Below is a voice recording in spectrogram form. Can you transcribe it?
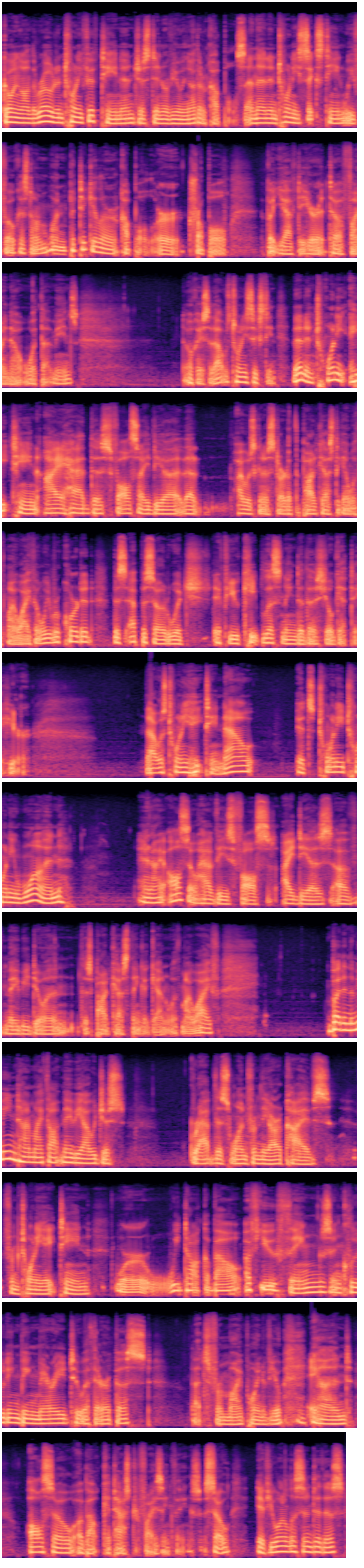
going on the road in 2015 and just interviewing other couples. And then in 2016, we focused on one particular couple or trouble, but you have to hear it to find out what that means. Okay, so that was 2016. Then in 2018, I had this false idea that I was going to start up the podcast again with my wife, and we recorded this episode, which, if you keep listening to this, you'll get to hear. That was 2018. Now it's 2021, and I also have these false ideas of maybe doing this podcast thing again with my wife. But in the meantime, I thought maybe I would just grab this one from the archives from 2018, where we talk about a few things, including being married to a therapist. That's from my point of view. And also about catastrophizing things. So if you want to listen to this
